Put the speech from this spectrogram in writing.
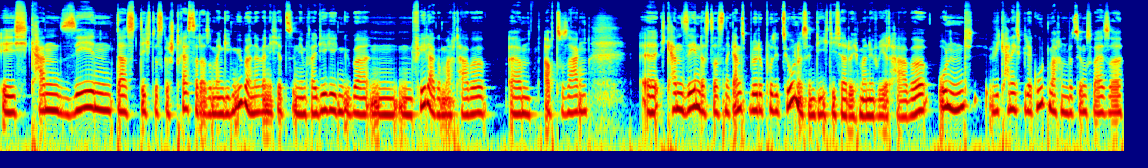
Ich kann sehen, dass dich das gestresst hat, also mein Gegenüber, ne? wenn ich jetzt in dem Fall dir gegenüber einen, einen Fehler gemacht habe, ähm, auch zu sagen, äh, ich kann sehen, dass das eine ganz blöde Position ist, in die ich dich dadurch manövriert habe. Und wie kann ich es wieder gut machen, beziehungsweise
